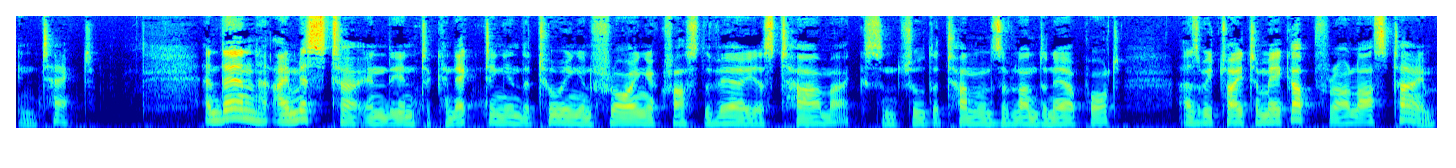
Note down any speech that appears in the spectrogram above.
intact. And then I missed her in the interconnecting, in the toing and froing across the various tarmacs and through the tunnels of London Airport, as we tried to make up for our lost time.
